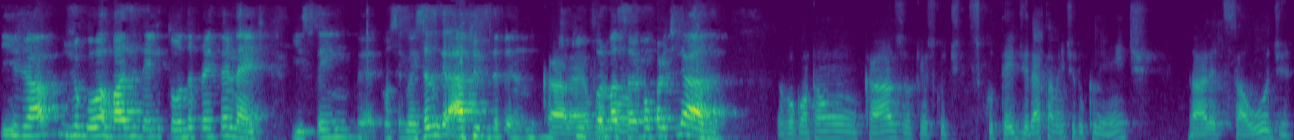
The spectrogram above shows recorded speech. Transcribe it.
e já jogou a base dele toda para a internet. Isso tem é, consequências graves, dependendo cara, de que informação vou... é compartilhada. Eu vou contar um caso que eu escutei diretamente do cliente da área de saúde,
